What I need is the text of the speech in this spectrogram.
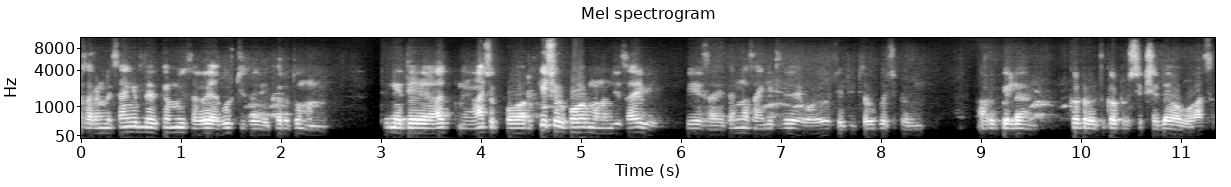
सरांनी सांगितलं की मी सगळ्या गोष्टीचं हे करतो म्हणून. त्यांनी ते अशोक पवार किशोर पवार म्हणून जे साहेब पी एस आहे त्यांना सांगितले व्यवस्थित चौकशी करून आरोपीला कठोर कठोर शिक्षा द्यावं बुवा असं.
